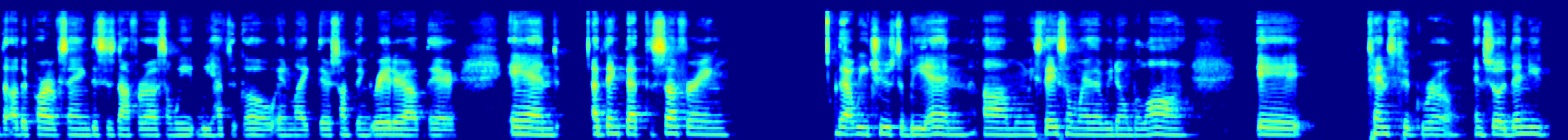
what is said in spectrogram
the other part of saying this is not for us and we we have to go and like there's something greater out there. And i think that the suffering that we choose to be in um, when we stay somewhere that we don't belong it tends to grow. And so then you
